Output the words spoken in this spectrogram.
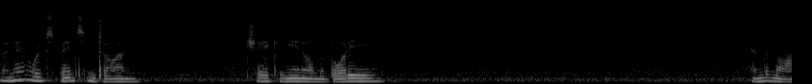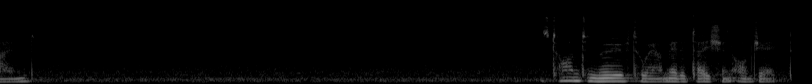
So now we've spent some time checking in on the body and the mind. It's time to move to our meditation object.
